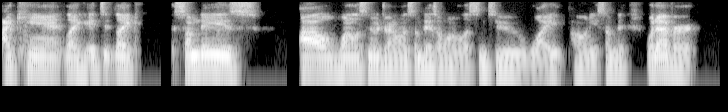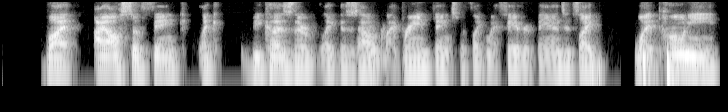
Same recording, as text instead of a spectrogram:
I can't like it's like some days I'll want to listen to Adrenaline, some days I want to listen to White Pony, some day whatever. But I also think like because they're like this is how my brain thinks with like my favorite bands. It's like White Pony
